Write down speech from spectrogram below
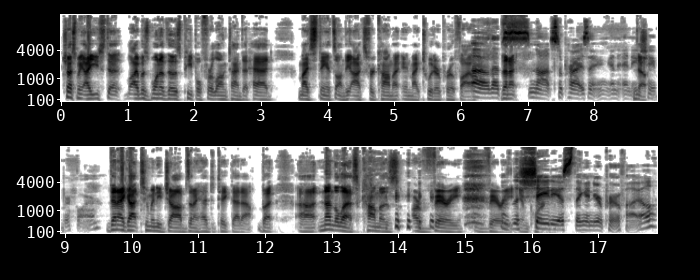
trust me. I used to. I was one of those people for a long time that had my stance on the Oxford comma in my Twitter profile. Oh, that's Then I- not surprising in any No. shape or form. then I got too many jobs and I had to take that out. But uh, nonetheless, commas are very, very the important. shadiest thing in your profile.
